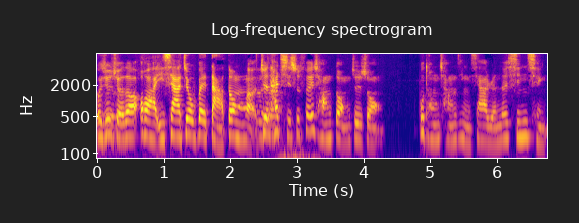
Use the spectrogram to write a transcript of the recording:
我就觉得哇，一下就被打动了。就他其实非常懂这种不同场景下人的心情，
